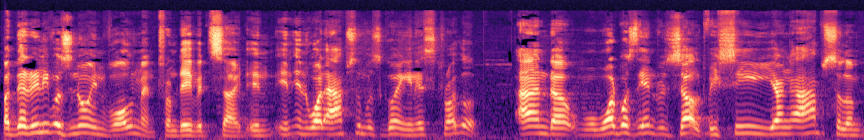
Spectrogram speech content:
But there really was no involvement from David's side in, in, in what Absalom was going in his struggle. And uh, what was the end result? We see young Absalom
